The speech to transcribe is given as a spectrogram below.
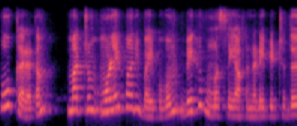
பூக்கரகம் மற்றும் முளைப்பாரி வைபவம் வெகு விமர்சையாக நடைபெற்றது.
